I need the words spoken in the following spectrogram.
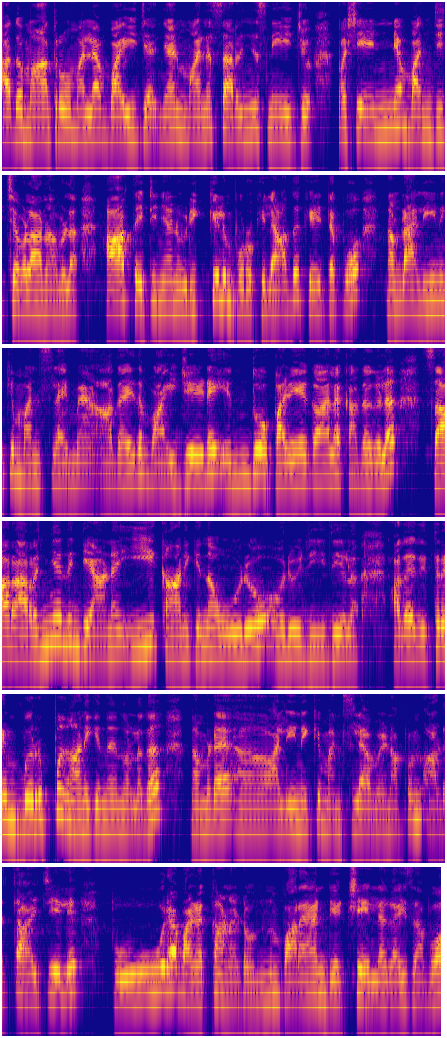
അത് മാത്രവുമല്ല വൈജ ഞാൻ മനസ്സറിഞ്ഞ് സ്നേഹിച്ചു. പക്ഷേ എന്നെ വഞ്ചിച്ചവളാണ് അവൾ ആ തെറ്റ് ഞാൻ ഒരിക്കലും പൊറുക്കില്ല. അത് കേട്ടപ്പോൾ നമ്മുടെ അലീനയ്ക്ക് മനസ്സിലായി. അതായത് വൈജയുടെ എന്തോ പഴയകാല കഥകൾ സാർ അറിഞ്ഞതിന്റെയാണ് ഈ കാണിക്കുന്ന ഓരോ ഒരു രീതികൾ. അതായത് ഇത്രയും വെറുപ്പ് കാണിക്കുന്നതെന്നുള്ളത് നമ്മുടെ അലീനയ്ക്ക് മനസ്സിലാവുകയാണ്. അപ്പം അടുത്ത ആഴ്ചയിൽ പൂര വഴക്കാണ് കേട്ടോ. ഒന്നും പറയാൻ രക്ഷയില്ല ഗൈസ് അപ്പോൾ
